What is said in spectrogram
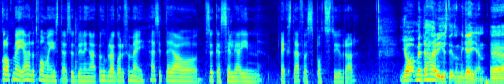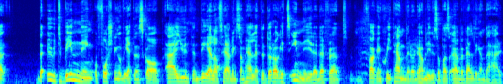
kolla på mig, jag har ändå två magistersutbildningar och hur bra går det för mig? Här sitter jag och försöker sälja in texter för spottstyvrar. Ja, men det här är just det som är grejen. Eh, utbildning och forskning och vetenskap är ju inte en del av tävlingssamhället. Det har dragits in i det därför att fucking skit händer och det har blivit så pass överväldigande här.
